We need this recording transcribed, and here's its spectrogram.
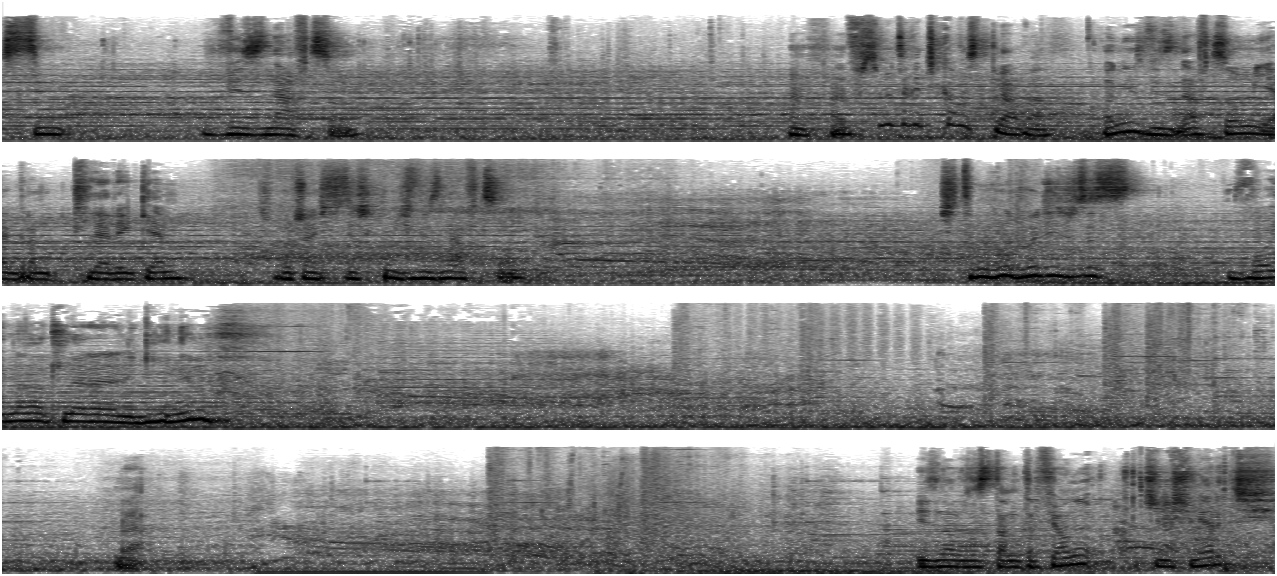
z tym wyznawcą. Hm, ale w sumie taka ciekawa sprawa. On jest wyznawcą, ja gram klerykiem, czy po części też jakimś wyznawcą. Czy to można powiedzieć, że to jest wojna na tle religijnym? Dobra. I znowu zostałem trafiony, czyli śmierć.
